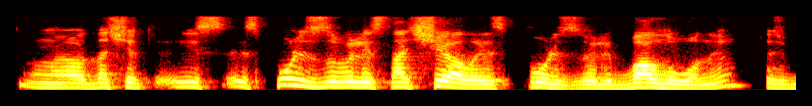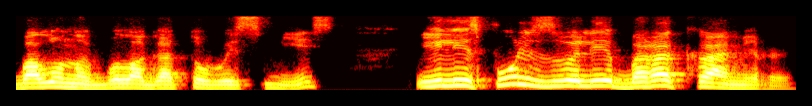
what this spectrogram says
значит, использовали, сначала использовали баллоны, то есть в баллонах была готовая смесь, или использовали барокамеры,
